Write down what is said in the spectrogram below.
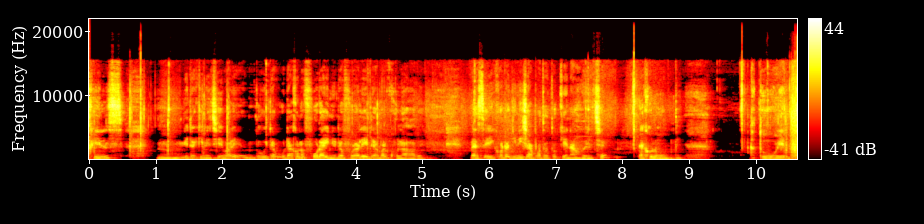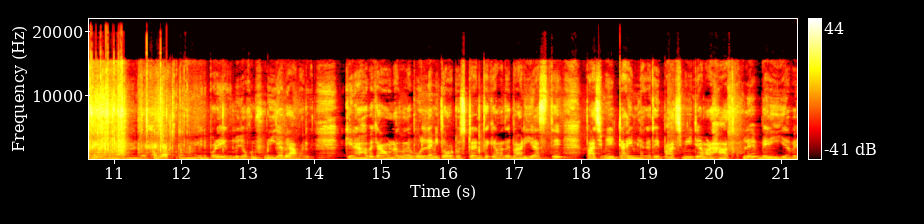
ফিলস এটা কিনেছি এবারে। তো ওইটা, ওটা এখনও ফোড়াইনি ওটা ফোড়ালে এটা আবার খোলা হবে। ব্যাস, এই কটা জিনিস আপাতত কেনা হয়েছে এখনও অবধি। তো এরপরে দেখা যাক এরপরে এগুলো যখন ফুরিয়ে যাবে, আবার কেনা হবে। কেননা তোমাদের বললামই তো অটো স্ট্যান্ড থেকে আমাদের বাড়ি আসতে পাঁচ মিনিট টাইম লাগে। তো এই পাঁচ মিনিটে আমার হাত খুলে বেরিয়ে যাবে।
